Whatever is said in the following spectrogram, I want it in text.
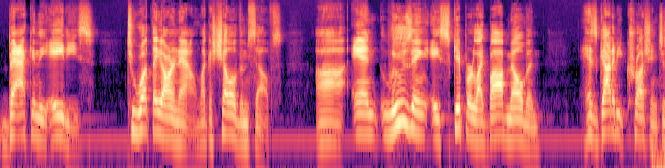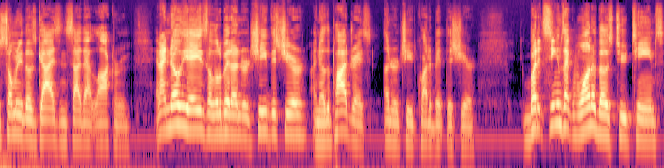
back in the 80s to what they are now, like a shell of themselves. Uh, and losing a skipper like Bob Melvin has got to be crushing to so many of those guys inside that locker room. And I know the A's a little bit underachieved this year. I know the Padres underachieved quite a bit this year. But it seems like one of those two teams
